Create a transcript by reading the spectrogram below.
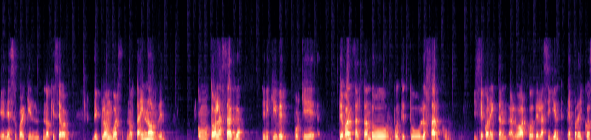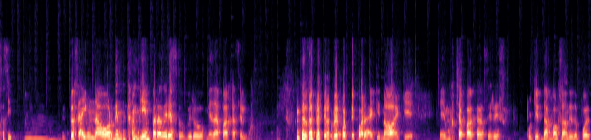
en, eso, para que no que sepa, The Clone Wars no está en orden. Como toda la saga, tiene que ver porque te van saltando, ponte tú, los arcos. Y se conectan a los arcos de la siguiente temporada y cosas así. Mm. Entonces hay una orden también para ver eso, pero me da paja hacerlo. Entonces prefiero ver por temporada. Es que no, es que es mucha paja hacer eso. Porque estás No, pausando y después.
